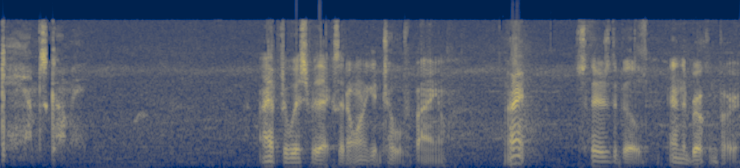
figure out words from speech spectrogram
cams coming. I have to whisper that because I don't want to get in trouble for buying them. Alright, so there's the build and the broken part.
